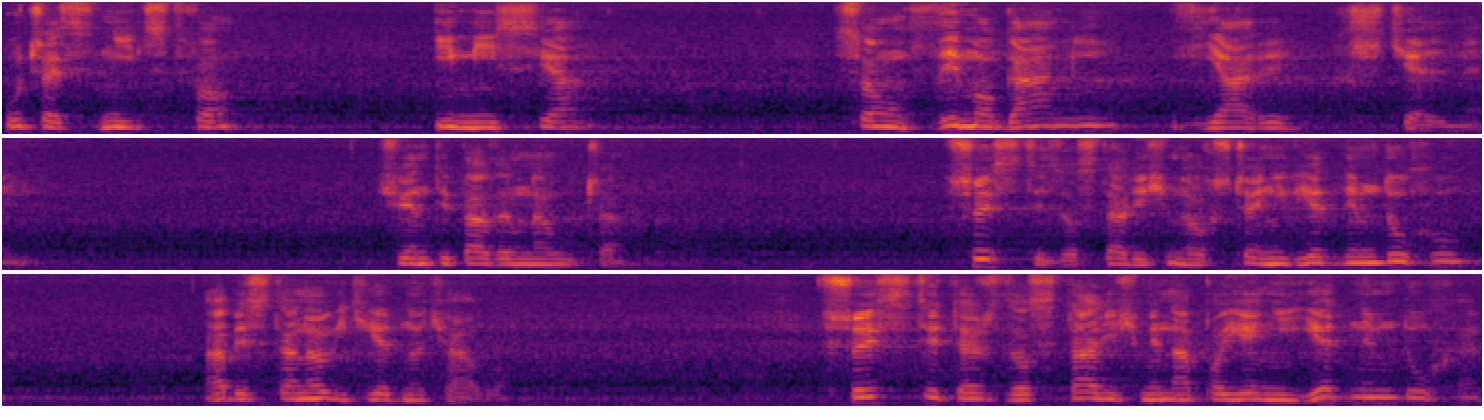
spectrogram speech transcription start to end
uczestnictwo i misja są wymogami wiary chrzcielnej. Święty Paweł naucza. Wszyscy zostaliśmy ochrzczeni w jednym duchu, aby stanowić jedno ciało. Wszyscy też zostaliśmy napojeni jednym duchem.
